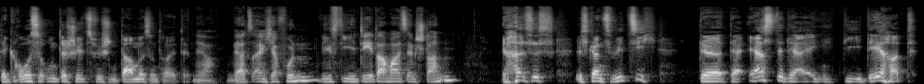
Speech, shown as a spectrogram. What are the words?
der große Unterschied zwischen damals und heute. Ja, wer hat es eigentlich erfunden? Wie ist die Idee damals entstanden? Ja, es ist, ist ganz witzig. Der, der Erste, der eigentlich die Idee hat,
